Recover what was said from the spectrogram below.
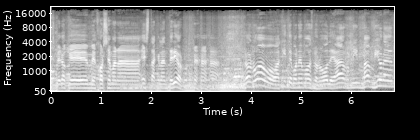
Espero que mejor semana esta que la anterior. lo nuevo, aquí te ponemos lo nuevo de Armin Van Buren.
